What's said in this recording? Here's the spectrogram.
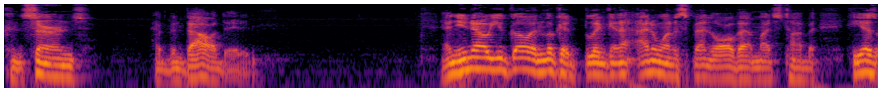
concerns have been validated. And you know, you go and look at Blinken, I don't want to spend all that much time, but he has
